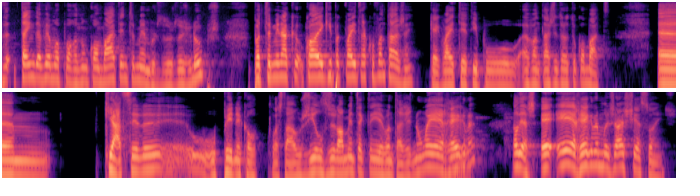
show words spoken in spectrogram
de- tem de haver uma porra de um combate entre membros dos dois grupos para determinar qual é a equipa que vai entrar com vantagem. Que é que vai ter, tipo, a vantagem durante o combate. Ahm, que há de ser eh, o, o Pinnacle, que lá está. Os Gills geralmente é que têm a vantagem. Não é a regra. Aliás, é, é a regra, mas há exceções.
